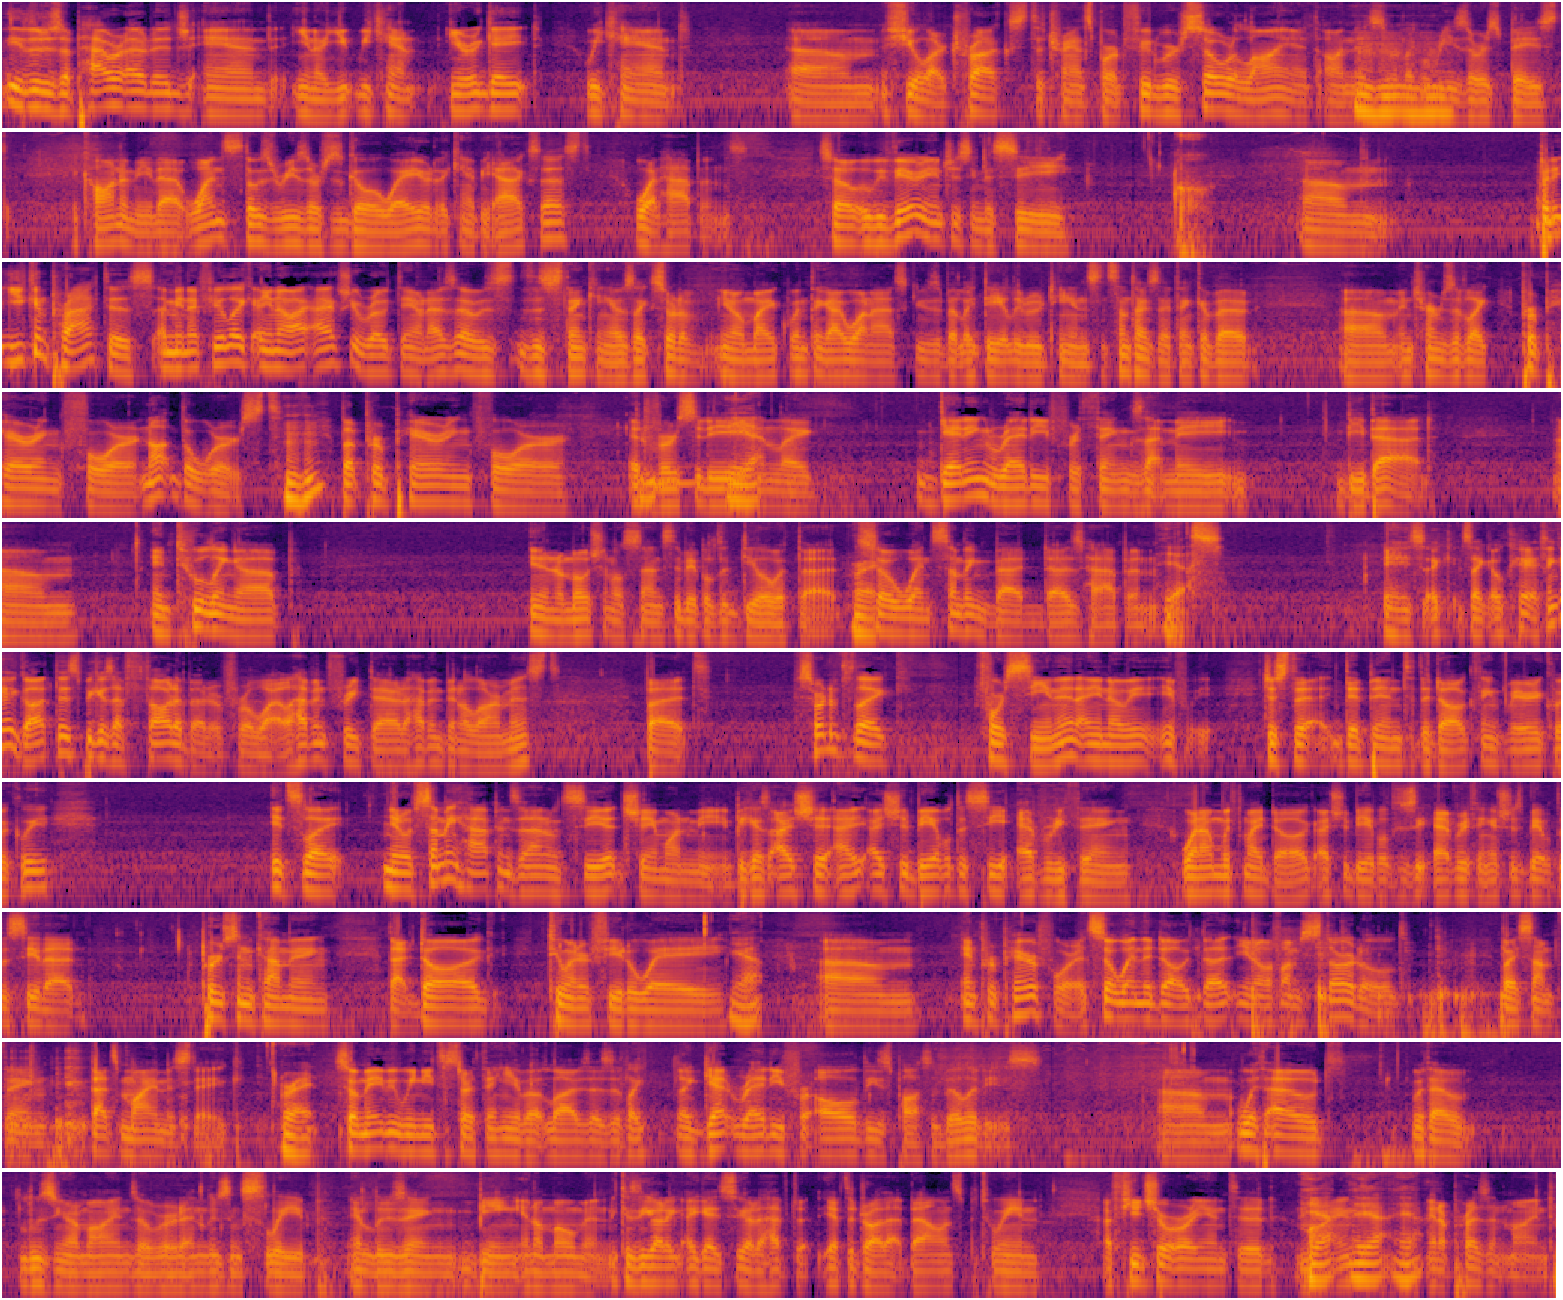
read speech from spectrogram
either there's a power outage and you know you, we can't irrigate, we can't um, fuel our trucks to transport food. We're so reliant on this sort of like resource based economy that once those resources go away or they can't be accessed, what happens? So it would be very interesting to see. Um, but you can practice. I mean, I feel like you know. I actually wrote down as I was just thinking. I was like, sort of, you know, Mike. One thing I want to ask you is about like daily routines, and sometimes I think about um, in terms of like preparing for not the worst, but preparing for adversity Yeah. and like getting ready for things that may be bad, um, and tooling up in an emotional sense to be able to deal with that. Right. So when something bad does happen, Yes. it's like it's like okay, I think I got this because I've thought about it for a while. I haven't freaked out. I haven't been alarmist, but sort of like foreseen it. I, you know, if just to dip into the dog thing very quickly, it's like you know, if something happens and I don't see it, shame on me because I should I, I should be able to see everything when I'm with my dog. I should be able to see everything. I should be able to see that person coming, that dog 200 feet away Yeah. um, and prepare for it. So when the dog does, you know, if I'm startled by something, that's my mistake. Right. So maybe we need to start thinking about lives as if like like get ready for all these possibilities, um, without without losing our minds over it and losing sleep and losing being in a moment because you got to I guess you got to have to you have to draw that balance between a future oriented mind yeah, yeah. and a present mind. Mm-hmm.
